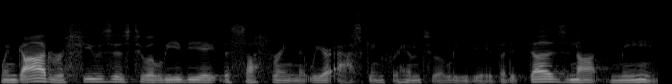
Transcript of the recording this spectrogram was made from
when God refuses to alleviate the suffering that we are asking for Him to alleviate. But it does not mean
